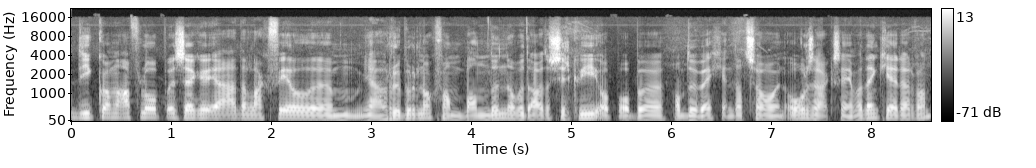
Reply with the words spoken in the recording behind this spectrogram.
die kwam afloop zeggen, ja, er lag veel ehm, ja, rubber nog van banden op het autocircuit op, op, eh, op de weg. En dat zou een oorzaak zijn. Wat denk jij daarvan?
